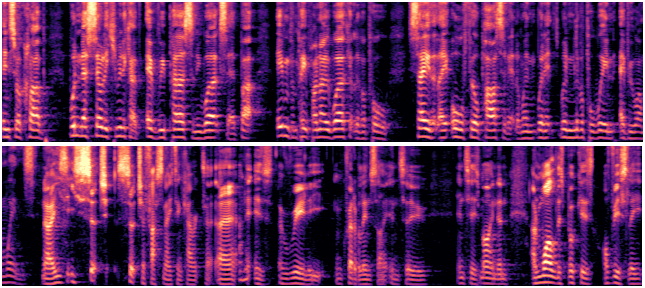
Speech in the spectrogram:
into a club wouldn't necessarily communicate with every person who works there, but even from people I know who work at Liverpool, say that they all feel part of it. And when when it when Liverpool win, everyone wins. No, he's he's such such a fascinating character, uh, and it is a really incredible insight into into his mind. And and while this book is obviously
